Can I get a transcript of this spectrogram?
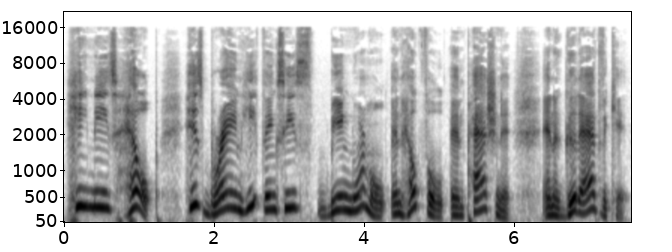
He needs help. His brain, he thinks he's being normal and helpful and passionate and a good advocate.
